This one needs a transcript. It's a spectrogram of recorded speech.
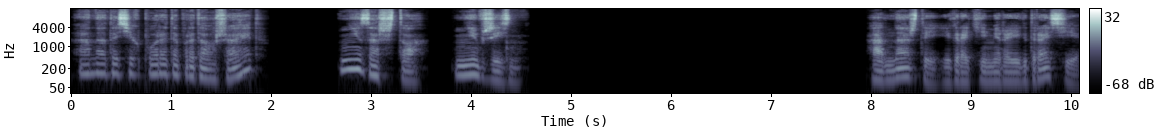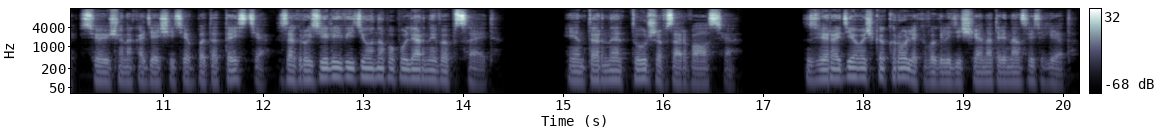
Она до сих пор это продолжает? Ни за что. Не в жизнь. Однажды игроки мира Игдрасии, все еще находящиеся в бета-тесте, загрузили видео на популярный веб-сайт. Интернет тут же взорвался. Зверодевочка-кролик, выглядящая на 13 лет.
